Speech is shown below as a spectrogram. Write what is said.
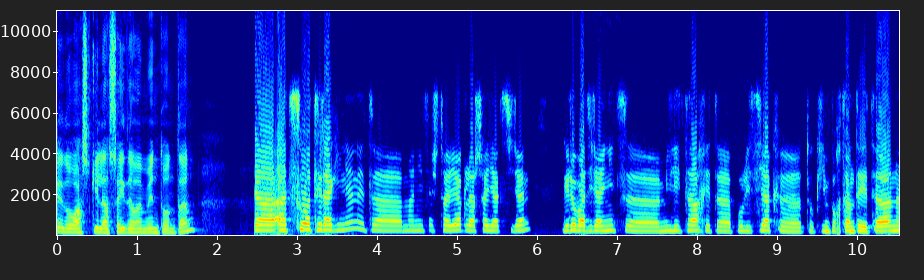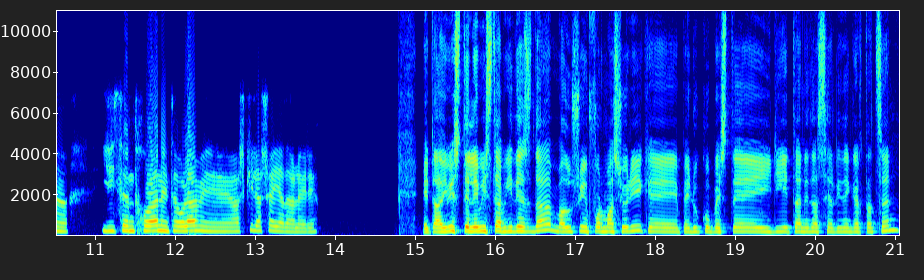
edo askila zaida memento hontan? Atzo atera ginen eta manifestariak lasaiak ziren. Gero bat irainitz uh, militar eta poliziak uh, toki importanteetan, uh, irizentroan eta hola, me aski lasaia da ere. Eta adibes, telebista bidez da, baduzu informaziorik e, Peruko beste hirietan eta zer den gertatzen?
